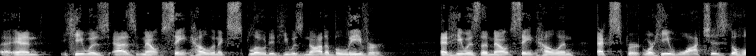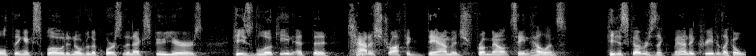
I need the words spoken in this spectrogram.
uh, and he was, as Mount St. Helen exploded, he was not a believer. And he was the Mount St. Helen expert, where he watches the whole thing explode, and over the course of the next few years, He's looking at the catastrophic damage from Mount St. Helens. He discovers, like, man, it created like a,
